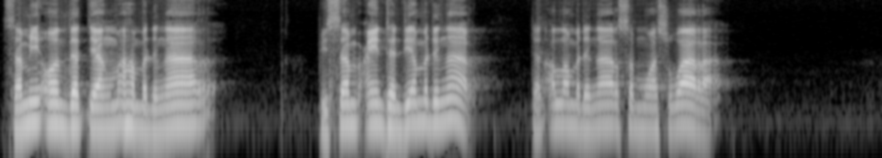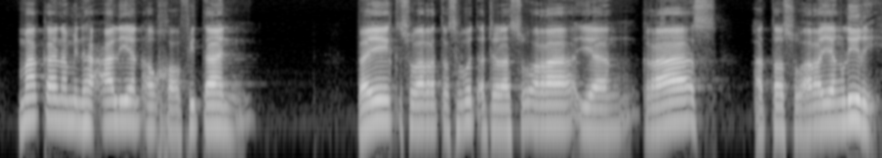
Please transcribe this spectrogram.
sami'un zat yang maha mendengar bisam'in dan dia mendengar dan Allah mendengar semua suara maka naminha alian au khafitan. Baik suara tersebut adalah suara yang keras atau suara yang lirih.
